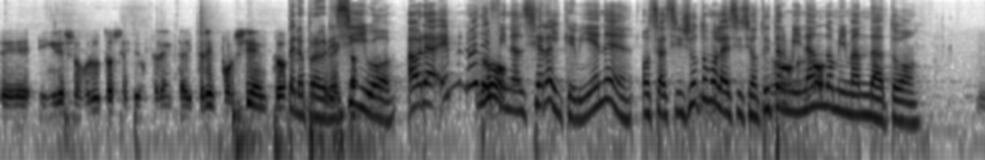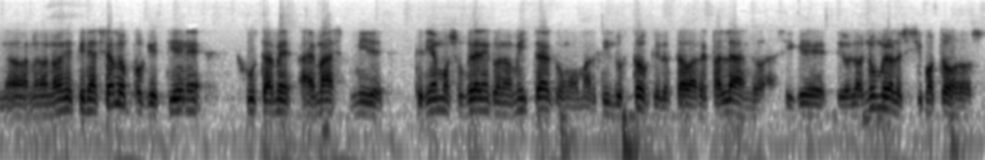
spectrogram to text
de ingresos brutos es de un 33%. Pero progresivo. Ahora, ¿eh, ¿no es de No. financiar al que viene? O sea, si yo tomo la decisión, estoy No, terminando no. mi mandato. No, no, no es de financiarlo porque tiene justamente, además, mire, teníamos un gran economista como Martín Lustó que lo estaba respaldando, así que digo, los números los hicimos todos.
